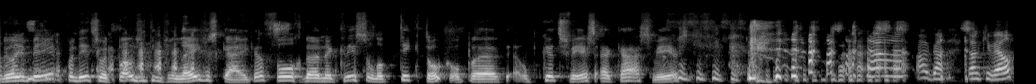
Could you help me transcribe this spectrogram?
wil je meer van dit soort positieve levens kijken? Volg dan eh, Christel op TikTok, op, eh op kutsfeers, RK-sfeers. oh, dan, dankjewel.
